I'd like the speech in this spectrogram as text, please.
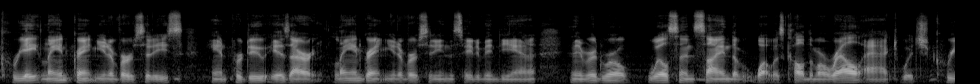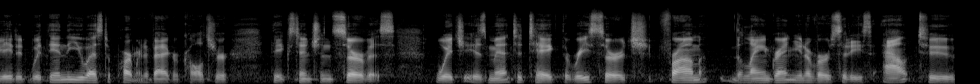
create land grant universities. And Purdue is our land grant university in the state of Indiana. And then Woodrow Wilson signed the, what was called the Morrill Act, which created within the U.S. Department of Agriculture the Extension Service, which is meant to take the research from the land grant universities out to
